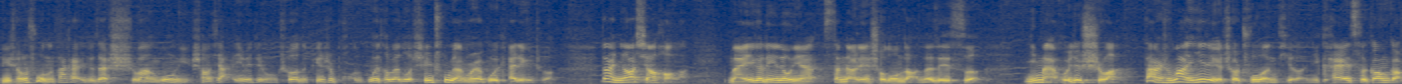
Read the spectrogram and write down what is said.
里程数呢大概也就在十万公里上下，因为这种车呢平时跑的不会特别多，谁出远门也不会开这个车。但是你要想好了，买一个零六年三点零手动挡的 Z4，你买回去十万，但是万一这个车出问题了，你开一次缸盖，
